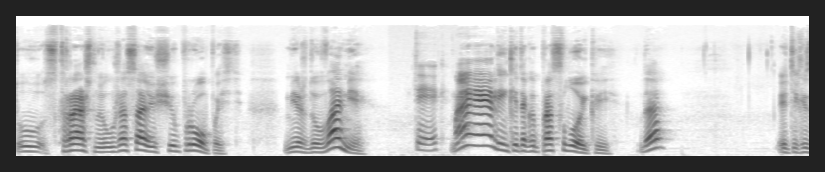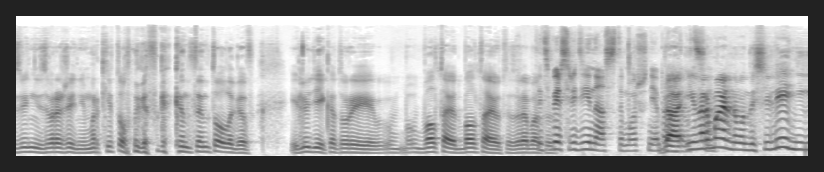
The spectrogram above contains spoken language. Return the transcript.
ту страшную, ужасающую пропасть между вами, так. маленькой такой прослойкой, да, этих, извини за выражение, маркетологов, контентологов и людей, которые болтают, болтают и зарабатывают. Ты теперь среди нас, ты можешь не Да, и нормального населения,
